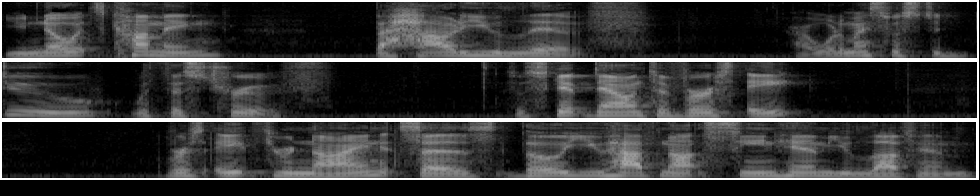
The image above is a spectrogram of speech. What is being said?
You know it's coming, but how do you live? What am I supposed to do with this truth? So skip down to verse 8. Verse 8 through 9, it says, Though you have not seen him, you love him.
